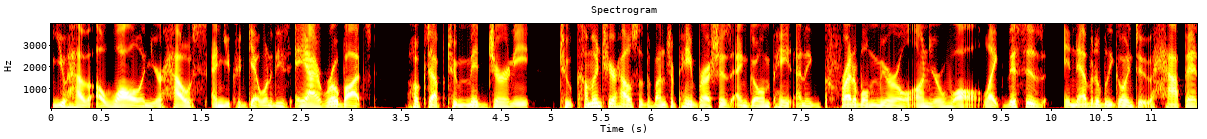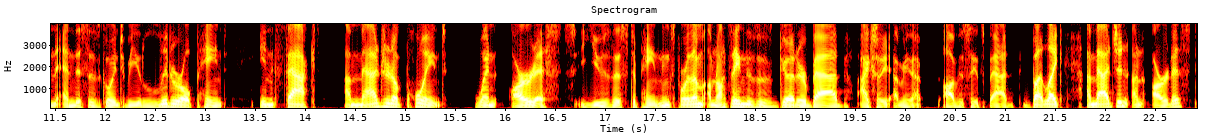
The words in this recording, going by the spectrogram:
you have a wall in your house and you could get one of these AI robots hooked up to Midjourney to come into your house with a bunch of paintbrushes and go and paint an incredible mural on your wall. Like this is inevitably going to happen and this is going to be literal paint. In fact, imagine a point when artists use this to paint things for them. I'm not saying this is good or bad. Actually, I mean, obviously it's bad. But like, imagine an artist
